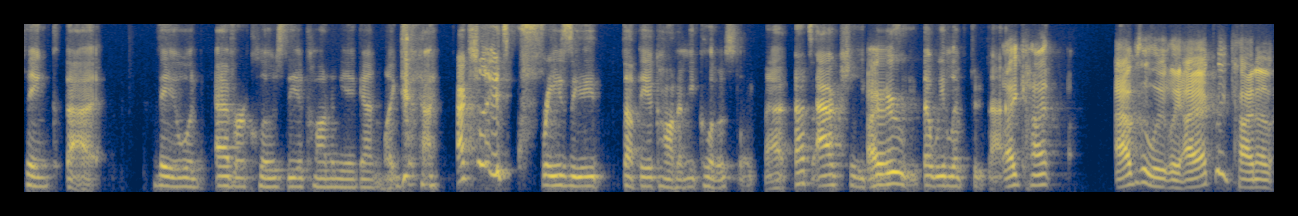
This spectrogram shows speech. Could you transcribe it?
think that they would ever close the economy again like that. Actually, it's crazy that the economy closed like that. That's actually I- that we lived through that. I kind absolutely. I actually kind of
